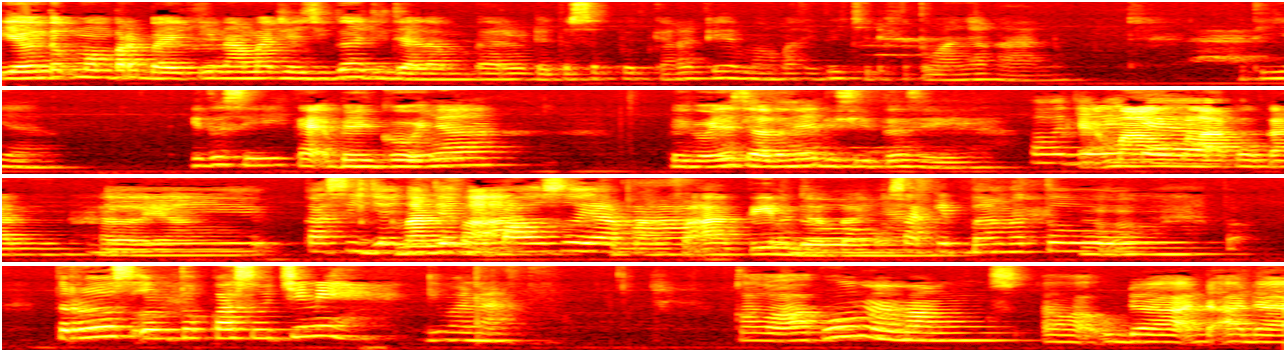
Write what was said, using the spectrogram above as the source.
ya untuk memperbaiki nama dia juga di dalam periode tersebut. Karena dia emang pas itu jadi ketuanya kan. Jadi ya itu sih kayak begonya begonya jatuhnya di situ sih. Oh, kayak mau melakukan hal yang kasih janji-janji palsu ya kak. manfaatin Aduh, jatuhnya. sakit banget tuh. Mm-mm. Terus untuk Kak Suci nih gimana? Kalau aku memang uh, udah ada, ada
